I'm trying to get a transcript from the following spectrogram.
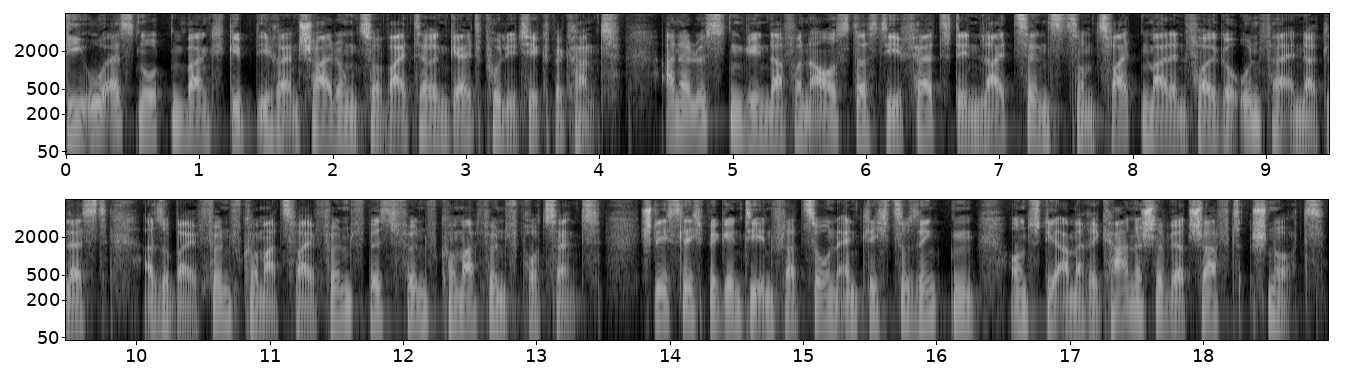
Die US-Notenbank gibt ihre Entscheidung zur weiteren Geldpolitik bekannt. Analysten gehen davon aus, dass die Fed den Leitzins zum zweiten Mal in Folge unverändert lässt, also bei 5,25 bis 5,5 Prozent. Schließlich beginnt die Inflation endlich zu sinken und die amerikanische Wirtschaft schnurrt.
